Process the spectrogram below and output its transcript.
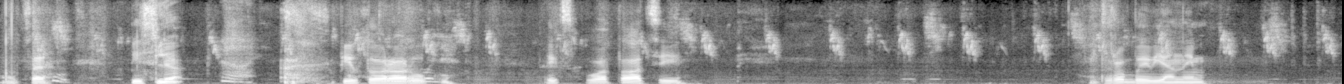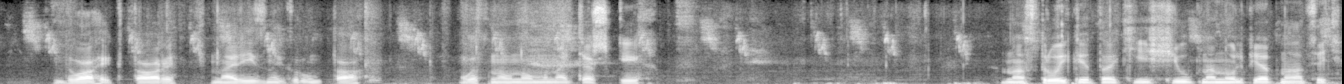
Оце після півтора року експлуатації. Зробив я ним 2 гектари на різних ґрунтах, в основному на тяжких. Настройки такі щуп на 0,15,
